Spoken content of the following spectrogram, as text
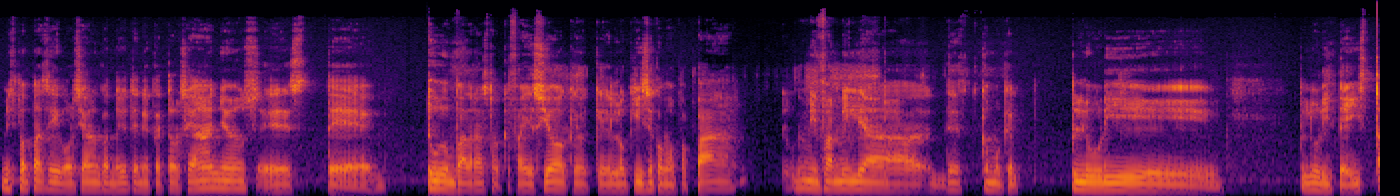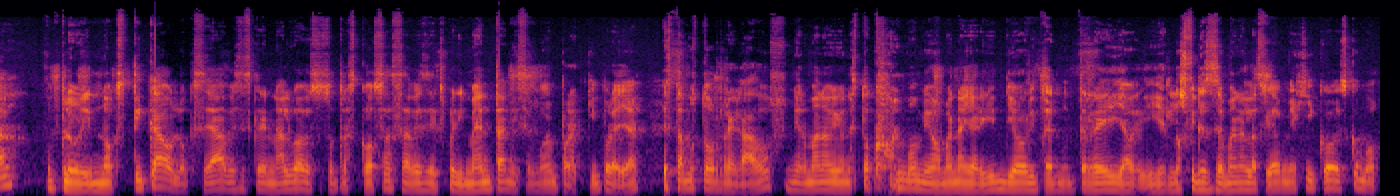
mis papás se divorciaron cuando yo tenía 14 años, este, tuve un padrastro que falleció, que, que lo quise como papá, mi familia de, como que pluri, pluriteísta, plurinóstica o lo que sea, a veces creen algo, a veces otras cosas, a veces experimentan y se mueven por aquí, por allá. Estamos todos regados, mi hermana vive en Estocolmo, mi mamá en Nayarit, yo ahorita en Monterrey y, los fines de semana en la Ciudad de México, es como,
